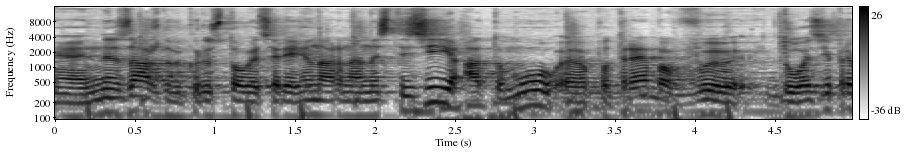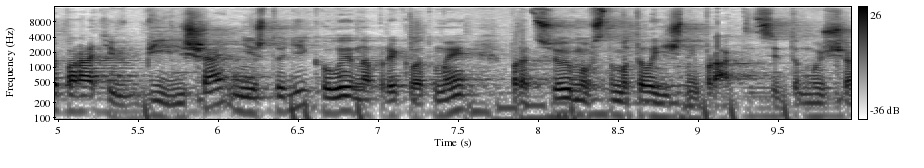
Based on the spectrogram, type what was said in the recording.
е, не завжди використовується регіонарна анестезія, а тому е, потреба в дозі препаратів більша, ніж тоді, коли, наприклад, ми працюємо в стоматологічній практиці, тому що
